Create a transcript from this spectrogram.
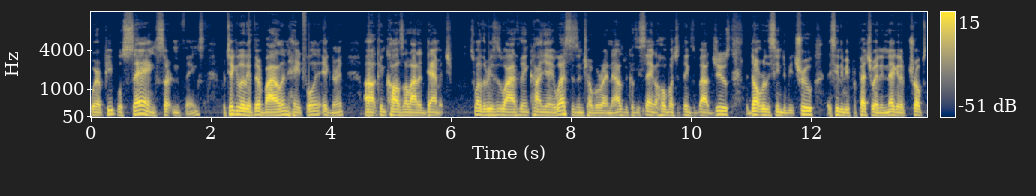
where people saying certain things, particularly if they're violent, hateful, and ignorant, uh, can cause a lot of damage. It's one of the reasons why I think Kanye West is in trouble right now, is because he's saying a whole bunch of things about Jews that don't really seem to be true. They seem to be perpetuating negative tropes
